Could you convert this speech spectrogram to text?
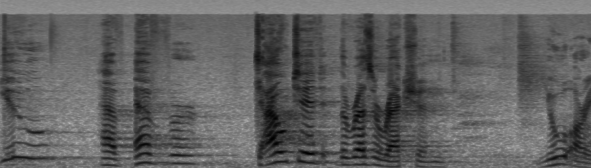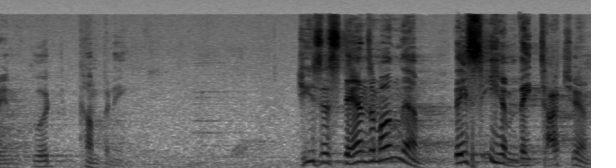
you have ever doubted the resurrection, you are in good company. Jesus stands among them. They see him, they touch him,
